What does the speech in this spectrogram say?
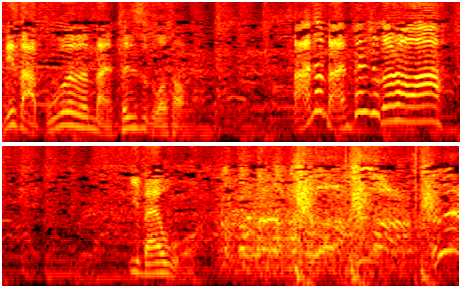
你咋不问问满分是多少？啊，那满分是多少啊？一百五。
